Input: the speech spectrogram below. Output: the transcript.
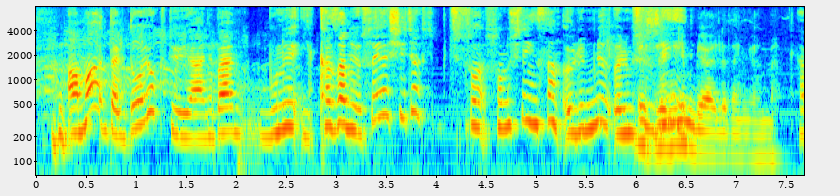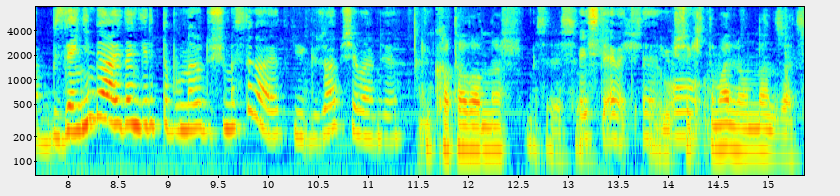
Ama Dali'de o yok diyor yani ben bunu kazanıyorsa yaşayacak. Son- sonuçta insan ölümlü, ölümsüz zengin değil. bir aileden gelme. Ya, bir zengin bir aileden gelip de bunları düşünmesi de gayet güzel bir şey bence. Katalanlar meselesi var. E işte evet, İşte e, yüksek o- ihtimalle ondan zaten.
